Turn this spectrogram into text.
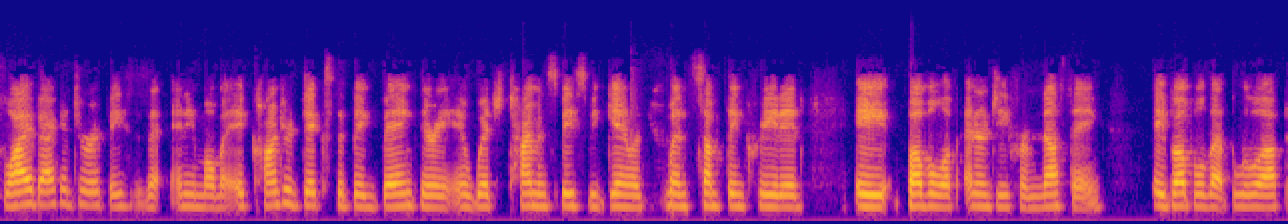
fly back into our faces at any moment. It contradicts the Big Bang Theory, in which time and space began with, when something created a bubble of energy from nothing, a bubble that blew up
